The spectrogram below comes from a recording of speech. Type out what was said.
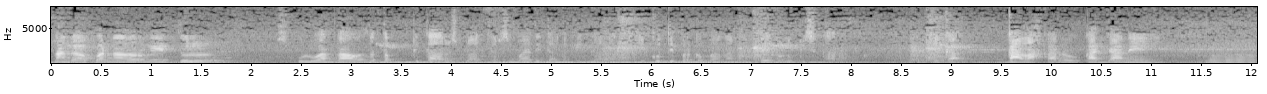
tanggapan ngalor ngidul sepuluhan tahun tetap kita harus belajar supaya tidak ketinggalan. Ikuti perkembangan teknologi sekarang. Jika kalah karo kancane. Hmm,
